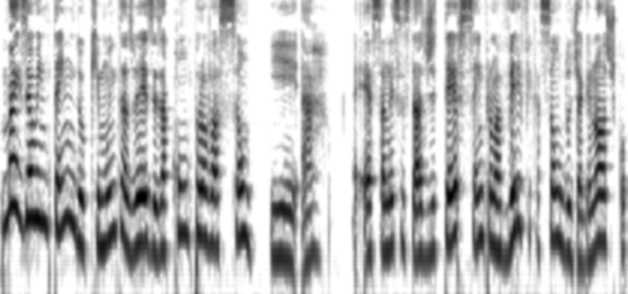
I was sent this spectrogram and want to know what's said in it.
Mas eu entendo que muitas vezes a comprovação e a, essa necessidade de ter sempre uma verificação do diagnóstico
